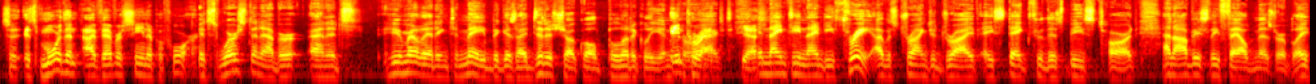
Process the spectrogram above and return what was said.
so it's more than I've ever seen it before. it's worse than ever, and it's humiliating to me because I did a show called Politically Incorrect, Incorrect, yes. in 1993. I was trying to drive a stake through this beast's heart and obviously failed miserably.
